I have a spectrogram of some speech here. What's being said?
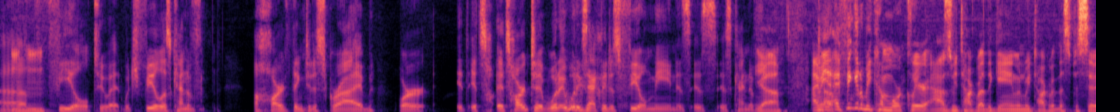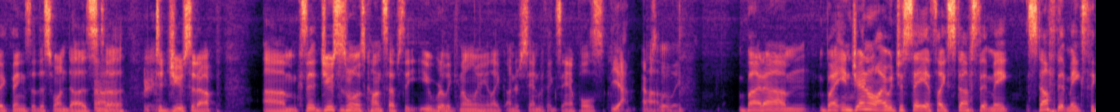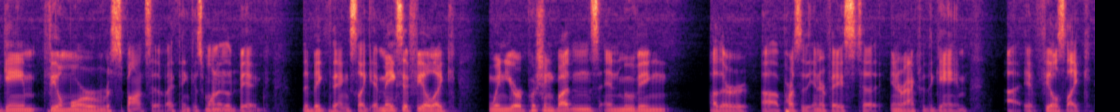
uh Mm-hmm. feel to it which feel is kind of a hard thing to describe or it, it's it's hard to what what exactly does feel mean is is is kind of Yeah. I mean, Tough. I think it'll become more clear as we talk about the game and we talk about the specific things that this one does Uh-huh. to to juice it up. Um, because juice is one of those concepts that you really can only like understand with examples. yeah absolutely But um, but in general, I would just say it's like stuffs that make stuff that makes the game feel more responsive. I think is one of the big the big things. Like it makes it feel like when you're pushing buttons and moving other uh, parts of the interface to interact with the game, uh, it feels like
